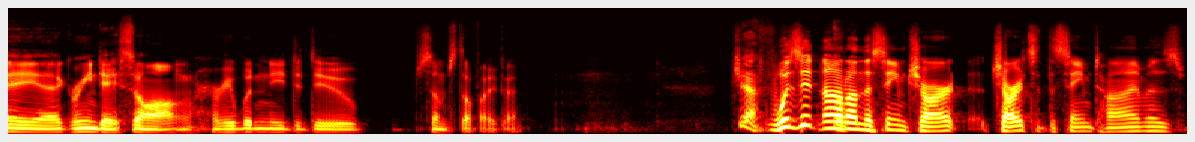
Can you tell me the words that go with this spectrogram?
a, uh Green Day song, or he wouldn't need to do some stuff like that. Jeff, Was it not on the same chart charts at the same time as?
